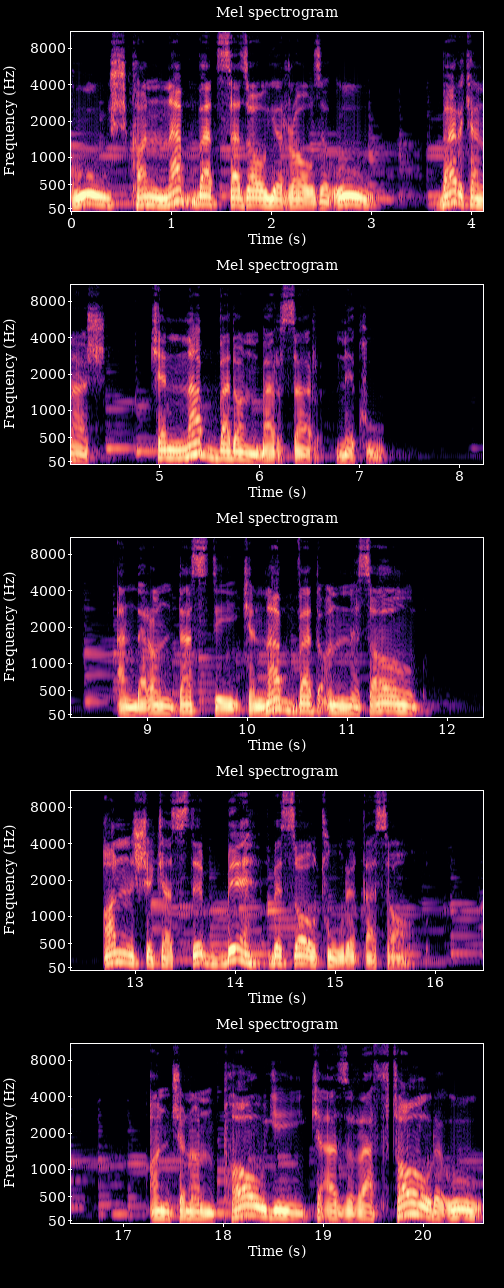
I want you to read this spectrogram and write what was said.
گوش کان نبود سزای راز او برکنش که نبود آن بر سر نکو. اندر آن دستی که نبود آن نصاب آن شکسته به به ساطور قصاب. آنچنان پایی که از رفتار او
